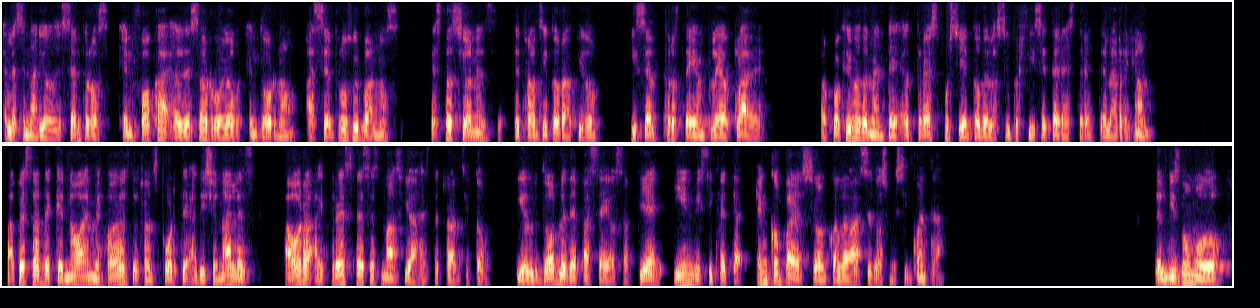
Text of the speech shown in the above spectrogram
el escenario de centros, enfoca el desarrollo en torno a centros urbanos, estaciones de tránsito rápido y centros de empleo clave, aproximadamente el 3% de la superficie terrestre de la región. A pesar de que no hay mejoras de transporte adicionales, ahora hay tres veces más viajes de tránsito y el doble de paseos a pie y en bicicleta en comparación con la base 2050. Del mismo modo,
